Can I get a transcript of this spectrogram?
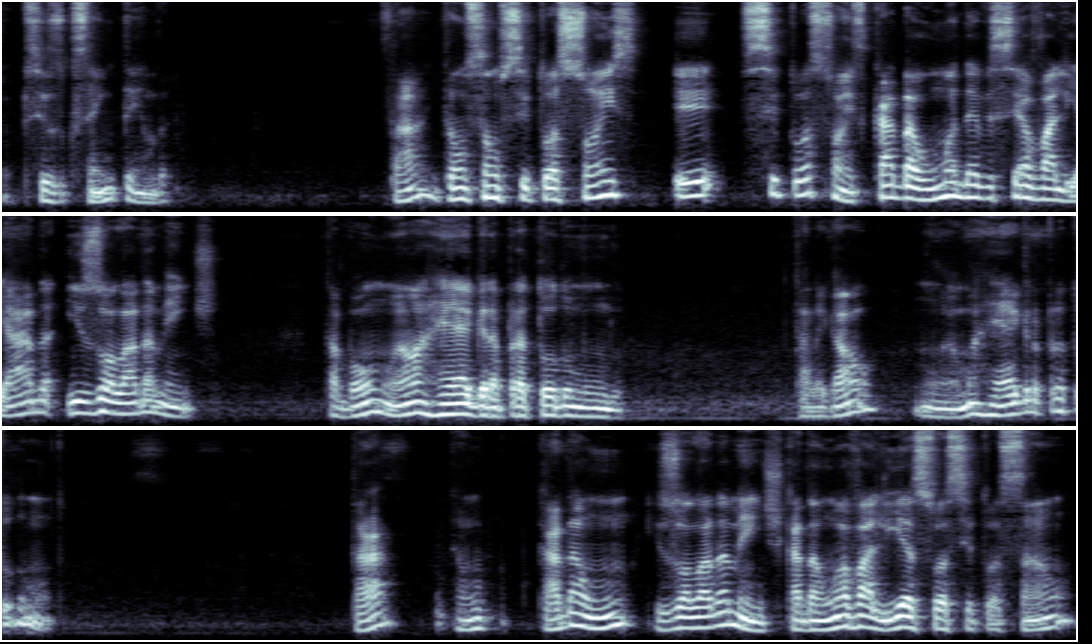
Eu preciso que você entenda. Tá? Então são situações e situações. Cada uma deve ser avaliada isoladamente. Tá bom? Não é uma regra para todo mundo. Tá legal? Não é uma regra para todo mundo. Tá? Então, cada um isoladamente, cada um avalia a sua situação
